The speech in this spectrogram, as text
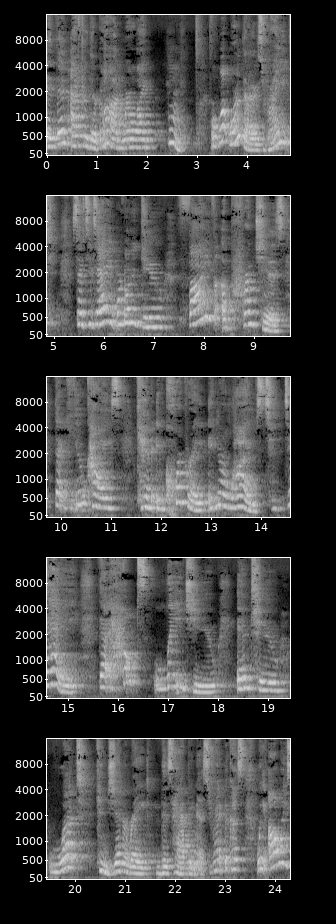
And then after they're gone, we're like, hmm, well, what were those, right? So today we're going to do five approaches that you guys can incorporate in your lives today that helps lead you into what can generate this happiness, right? Because we always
